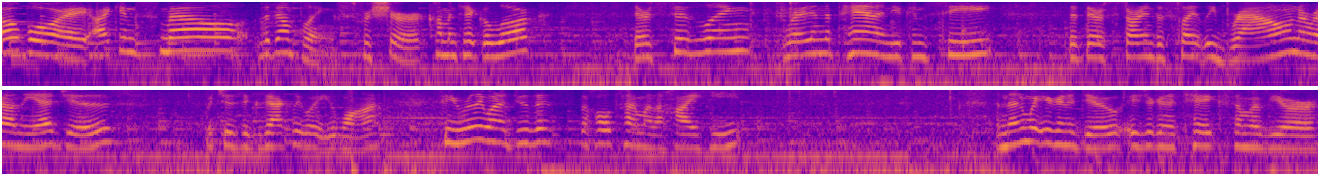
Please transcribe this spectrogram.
Oh boy, I can smell the dumplings for sure. Come and take a look. They're sizzling right in the pan and you can see that they're starting to slightly brown around the edges which is exactly what you want. So you really want to do this the whole time on a high heat. And then what you're going to do is you're going to take some of your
